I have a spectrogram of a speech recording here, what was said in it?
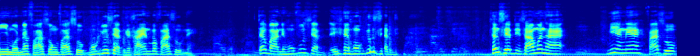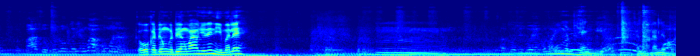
มีหมดนะฝาทรงฝาสูบหกยูเซตกับขายอันบ่ฝาสูบนี่ขายครับขายจักบาทนี่หกฟูเซตเอ้ยหกยูเซตสามหมื่นหาทั้งเส้นเลยทั้งเซตนี่สามหมื่นห้าอืมมีอย่างเนี้ยฝาสูบ ฟ้าสูบกระโดงกระเรียงว่าวพวกมันอะกโอ้กระดงกระเดืองว้าวอยู่ในนี่หมดเลย งขนาดนั้นเลยบ่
